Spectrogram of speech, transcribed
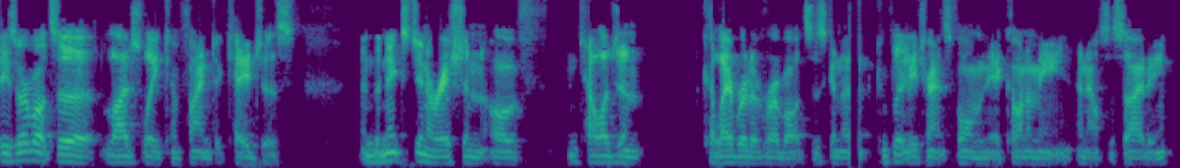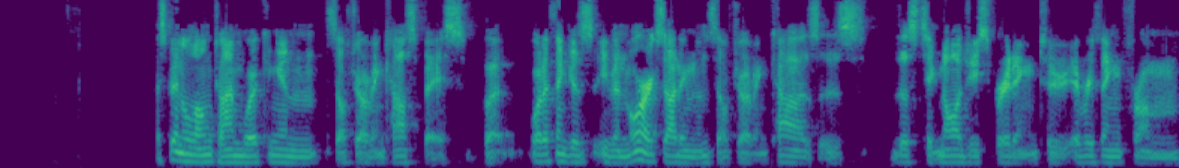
these robots are largely confined to cages. And the next generation of intelligent collaborative robots is going to completely transform the economy and our society. I spent a long time working in self-driving car space, but what I think is even more exciting than self-driving cars is this technology spreading to everything from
